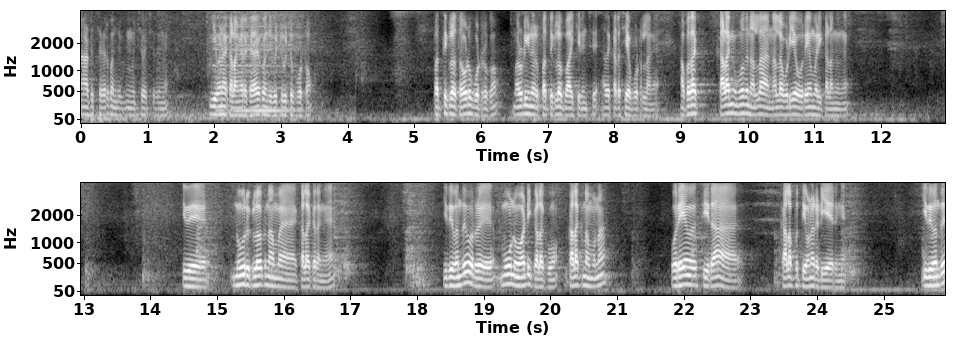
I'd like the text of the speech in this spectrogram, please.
நாட்டு சக்கரை கொஞ்சம் மிச்சம் வச்சதுங்க. ஈவனாக கலங்கறக்காக கொஞ்சம் விட்டு விட்டு போட்டோம். பத்து கிலோ தவிடு போட்டிருக்கோம். மறுபடியும் இன்னொரு பத்து கிலோ பாக்கி இருந்துச்சு அதை கடைசியாக போட்டுடலாங்க. அப்போ தான் கலங்கும் போது நல்லா நல்லபடியாக ஒரே மாதிரி கலங்குங்க. இது நூறு கிலோவுக்கு நம்ம கலக்கிறோங்க. இது வந்து ஒரு மூணு வாட்டி கலக்குவோம். கலக்குனோம்னா ஒரே சீராக கலப்பு தீவனம் ரெடி ஆயிருங்க. இது வந்து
